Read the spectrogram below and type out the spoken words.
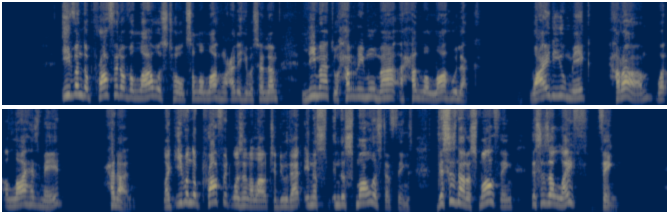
Even the Prophet of Allah was told, sallallahu alaihi wasallam, "Lima tuharrimu ma ahallallahu lak." Why do you make haram what Allah has made halal? Like even the Prophet wasn't allowed to do that in a, in the smallest of things. This is not a small thing. This is a life thing.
